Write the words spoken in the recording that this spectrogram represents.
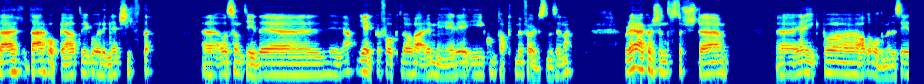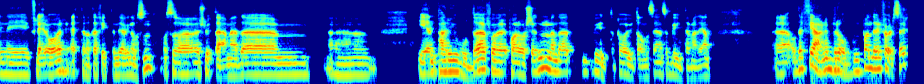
der, der, håper jeg at vi går inn i et skifte. Uh, og samtidig ja, hjelpe folk til å være mer i kontakt med følelsene sine. For det er kanskje den største Eh, jeg gikk på ADHD-medisin i flere år etter at jeg fikk den diagnosen. Og så slutta jeg med det uh, i en periode for et par år siden, men da jeg begynte på utdannelse igjen, så begynte jeg med det igjen. Uh, og det fjerner brodden på en del følelser.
